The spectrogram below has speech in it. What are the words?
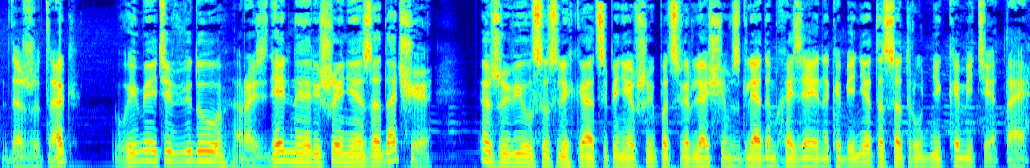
«Даже так? Вы имеете в виду раздельное решение задачи?» Оживился слегка оцепеневший под сверлящим взглядом хозяина кабинета сотрудник комитета.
